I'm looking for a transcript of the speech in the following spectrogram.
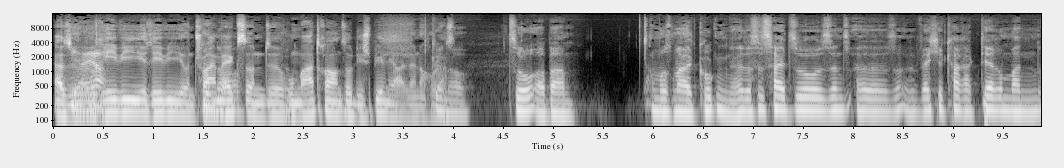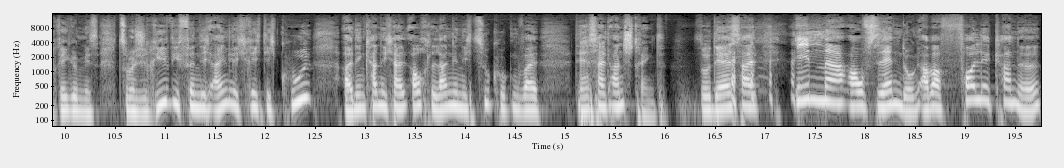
Also Ja, ja. Revi, Revi und Trimax Genau. und äh, Rumatra und so, die spielen ja alle noch. Genau. So, aber muss man halt gucken. Ne? Das ist halt so, sind äh, so, welche Charaktere man regelmäßig. Zum Beispiel Rivi finde ich eigentlich richtig cool, aber den kann ich halt auch lange nicht zugucken, weil der ist halt anstrengend. So, der ist halt immer auf Sendung, aber volle Kanne.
